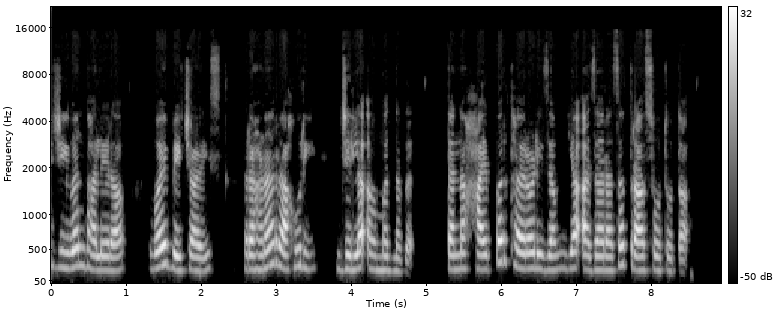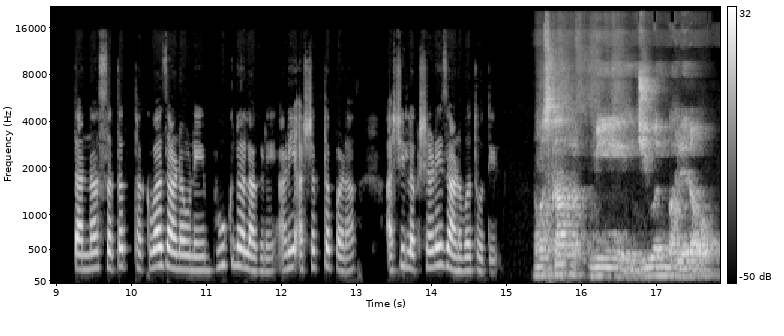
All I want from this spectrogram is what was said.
जीवन भालेराव वय बेचाळीस राहणार राहुरी जिल्हा अहमदनगर. त्यांना हायपर थायरॉइडिझम या आजाराचा त्रास होत होता. त्यांना सतत थकवा जाणवणे भूक न लागणे आणि अशक्तपणा अशी लक्षणे जाणवत होती. नमस्कार मी जीवन भालेराव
